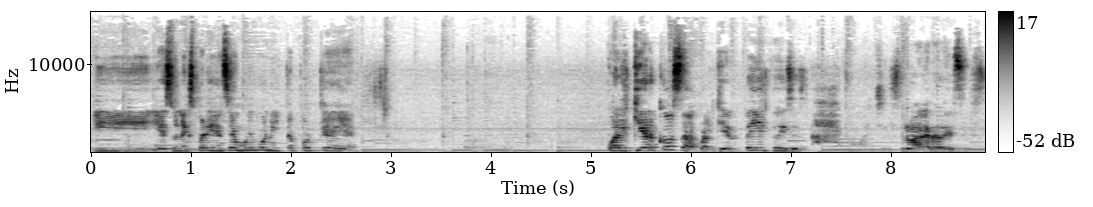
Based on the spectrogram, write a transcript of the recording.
Y, y es una experiencia muy bonita porque cualquier cosa, cualquier detallito dices, ah, no manches, lo agradeces.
